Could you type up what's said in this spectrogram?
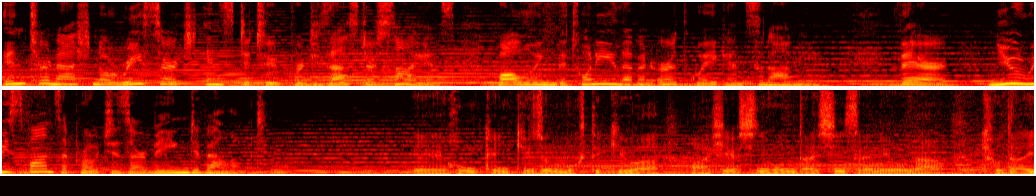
International Research Institute for Disaster Science following the 2011 earthquake and tsunami. There, new response approaches are being developed. 本研究所の目的は東日本大震災のような巨大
